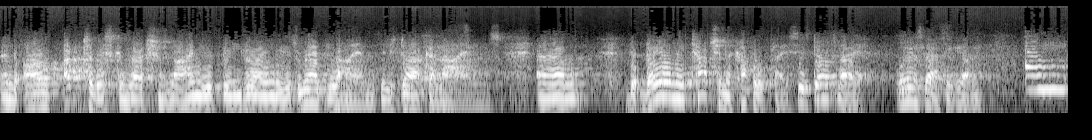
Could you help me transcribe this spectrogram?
And on, up to this conversion line, you've been drawing these red lines, these darker lines. Um, they only touch in a couple of places, don't they? Where's that again? Um,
